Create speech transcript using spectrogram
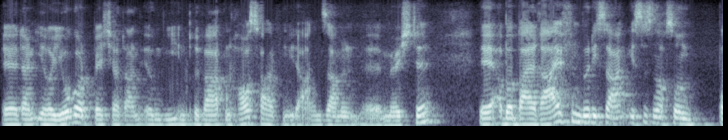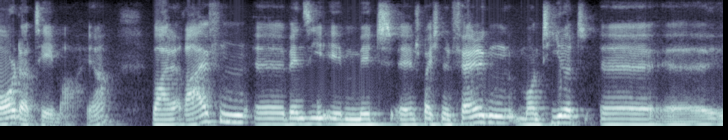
äh, dann ihre Joghurtbecher dann irgendwie in privaten Haushalten wieder einsammeln äh, möchte. Äh, aber bei Reifen würde ich sagen, ist es noch so ein Border-Thema. Ja, weil Reifen, äh, wenn sie eben mit entsprechenden Felgen montiert, wenn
